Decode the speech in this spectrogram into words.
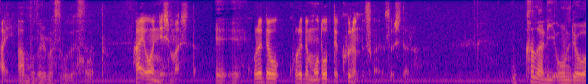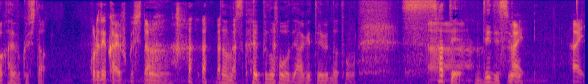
はい。あ戻りました戻りましたはいオンにしました。えええこれでこれで戻ってくるんですかねそしたら。えかなり音量は回復した。これで回復した、うん、多分スカイプの方で上げてるんだと思う。さてでですよ、はい。はい。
